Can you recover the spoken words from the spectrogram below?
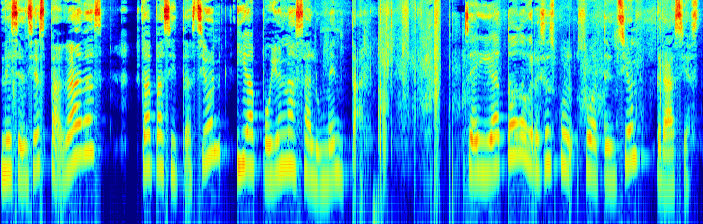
licencias pagadas, capacitación y apoyo en la salud mental. Sería todo. Gracias por su atención. Gracias.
